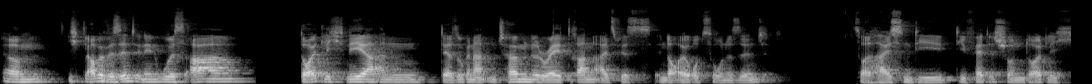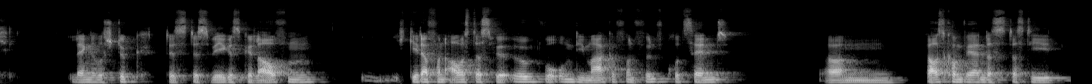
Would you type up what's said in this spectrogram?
Ähm, ich glaube, wir sind in den USA deutlich näher an der sogenannten Terminal Rate dran, als wir es in der Eurozone sind. Soll heißen, die, die Fed ist schon deutlich längeres Stück des, des Weges gelaufen. Ich gehe davon aus, dass wir irgendwo um die Marke von fünf Prozent ähm, rauskommen werden, dass, dass die,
